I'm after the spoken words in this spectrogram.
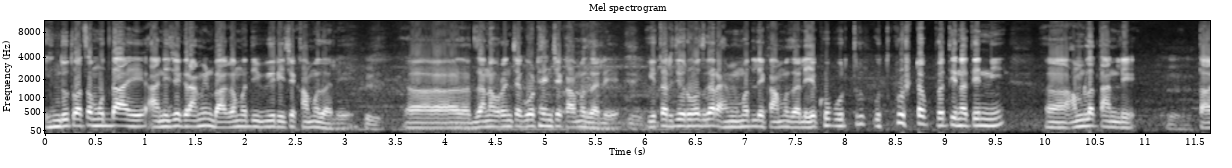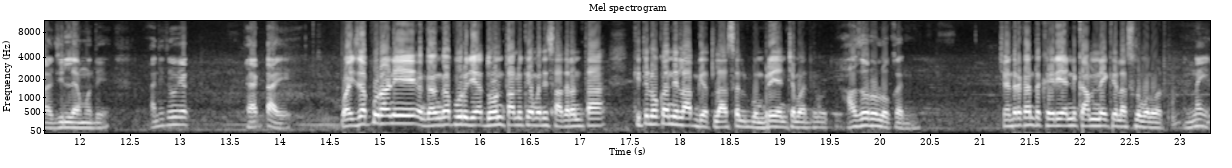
हिंदुत्वाचा मुद्दा आहे आणि जे ग्रामीण भागामध्ये विहिरीचे कामं झाले जनावरांच्या गोठ्यांचे कामं झाले इतर जे रोजगार हमीमधले कामं झाले हे खूप उत्कृ उत्कृष्ट प्रतीनं त्यांनी अंमलात आणले ता जिल्ह्यामध्ये. आणि तो एक फॅक्ट आहे. वैजापूर आणि गंगापूर या दोन तालुक्यामध्ये साधारणतः किती लोकांनी लाभ घेतला असेल? भुमरे यांच्या माध्यमातून. हजारो लोकांनी. चंद्रकांत खैरे यांनी काम नाही केलं असं तुम्हाला वाटतं? नाही.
